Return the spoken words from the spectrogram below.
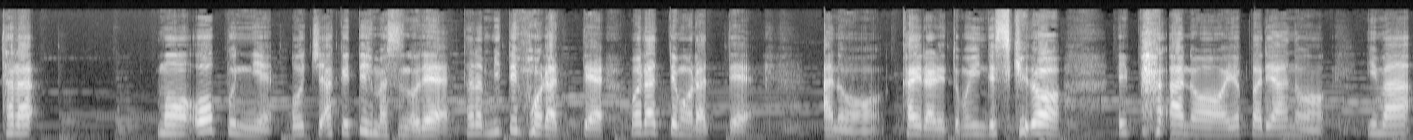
ただもうオープンにお家開けていますのでただ見てもらって笑ってもらってあの帰られてもいいんですけどいっぱいあのやっぱりあの今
